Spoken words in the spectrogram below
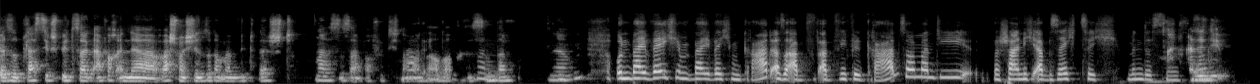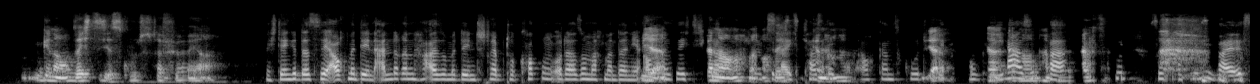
also Plastikspielzeug einfach in der Waschmaschine sogar mal mitwäscht. Na, das ist einfach wirklich nochmal sauber. Und, dann, ja. Mhm. und bei welchem, bei welchem Grad, also ab, ab wie viel Grad soll man die? Wahrscheinlich ab 60 mindestens. Also ne? Also die, genau, 60 ist gut dafür, ja. Ich denke, dass ja auch mit den anderen, also mit den Streptokokken oder so, macht man dann ja, ja auch 60 Grad. Genau, macht man auch Vielleicht 60, passt genau. das dann auch ganz gut. Ja, okay. ja, ja genau, super. Gut, super Hinweis.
